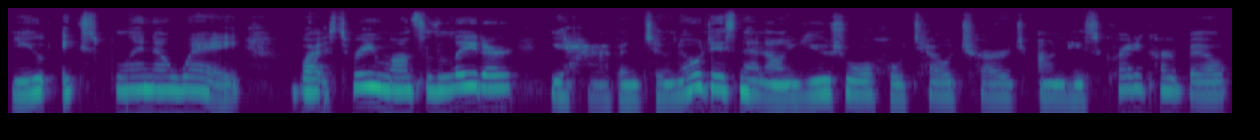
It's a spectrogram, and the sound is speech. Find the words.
you explain away. But three months later, you happen to notice an unusual hotel charge on his credit card bill,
